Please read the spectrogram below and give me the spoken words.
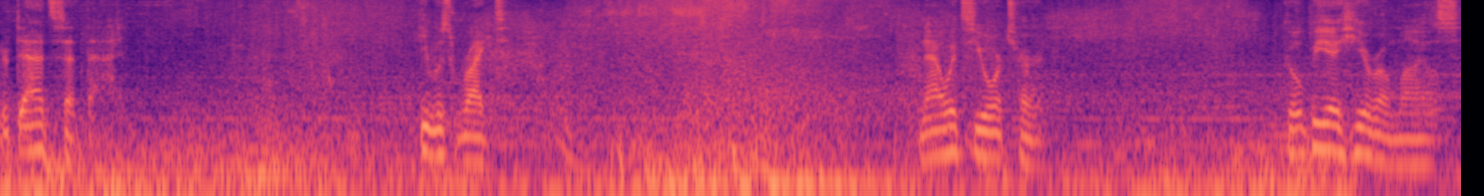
Your dad said that. He was right. Now it's your turn. Go be a hero, Miles.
